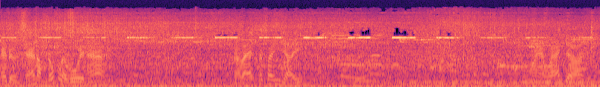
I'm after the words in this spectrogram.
Cái đường xá đông đúc là vui ha. Đà Lạt nó phải như vậy 对样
